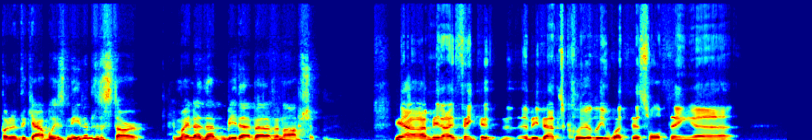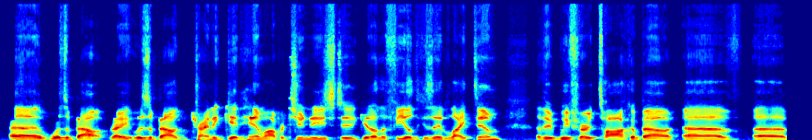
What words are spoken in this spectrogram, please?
But if the Cowboys need him to start, it might not that be that bad of an option. Yeah, I mean, I think that I mean that's clearly what this whole thing uh, uh, was about, right? It was about trying to get him opportunities to get on the field because they liked him. I think we've heard talk about uh, uh,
